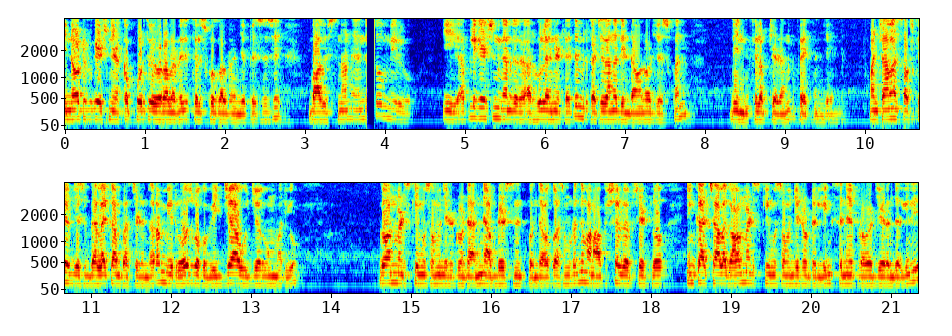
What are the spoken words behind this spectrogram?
ఈ నోటిఫికేషన్ యొక్క పూర్తి వివరాలు అనేది తెలుసుకోగలరని చెప్పేసి భావిస్తున్నాను. ఎందుకు? మీరు ఈ అప్లికేషన్ కనుక అర్హులైనట్లయితే మీరు ఖచ్చితంగా దీన్ని డౌన్లోడ్ చేసుకొని దీన్ని ఫిలప్ చేయడానికి ప్రయత్నం చేయండి. మన ఛానల్ సబ్స్క్రైబ్ చేసి బెల్ ఐకాన్ ప్రెస్ చేయడం ద్వారా మీరు రోజుకు ఒక విద్య ఉద్యోగం మరియు గవర్నమెంట్ స్కీమ్ సంబంధించినటువంటి అన్ని అప్డేట్స్ అనేది పొందే అవకాశం ఉంటుంది. మన అఫీషియల్ వెబ్సైట్లో ఇంకా చాలా గవర్నమెంట్ స్కీమ్ సంబంధించినటువంటి లింక్స్ అనేవి ప్రొవైడ్ చేయడం జరిగింది.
